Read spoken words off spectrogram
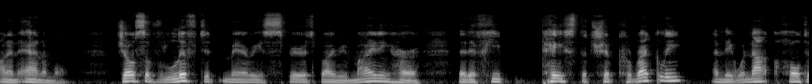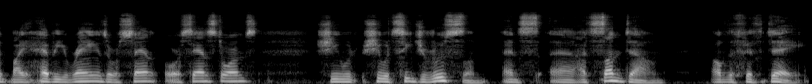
on an animal. Joseph lifted Mary's spirits by reminding her that if he paced the trip correctly and they were not halted by heavy rains or sand or sandstorms, she would she would see Jerusalem and uh, at sundown of the fifth day.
